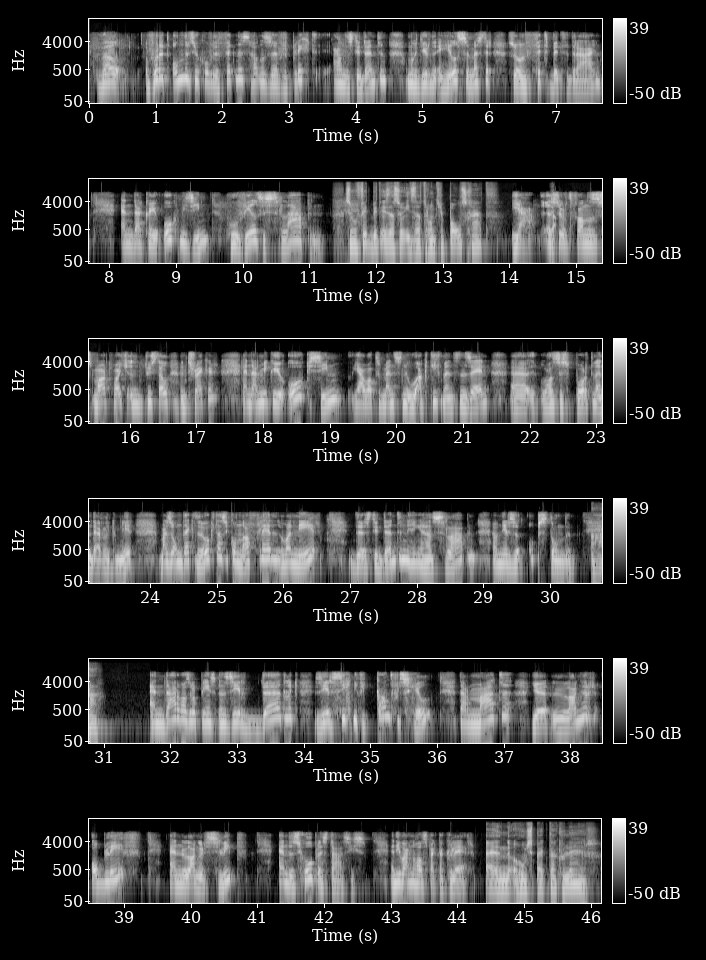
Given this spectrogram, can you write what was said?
Wel, voor het onderzoek over de fitness hadden ze verplicht aan de studenten om gedurende een heel semester zo'n Fitbit te dragen. En daar kun je ook mee zien hoeveel ze slapen. Zo'n Fitbit, is dat zoiets dat rond je pols gaat? Ja, een soort van smartwatch, een toestel, een tracker. En daarmee kun je ook zien ja, wat mensen, hoe actief mensen zijn, eh, wat ze sporten en dergelijke meer. Maar ze ontdekten ook dat ze konden afleiden wanneer de studenten gingen gaan slapen en wanneer ze opstonden. Aha. En daar was er opeens een zeer duidelijk, zeer significant verschil. Naarmate je langer opbleef en langer sliep en de schoolprestaties. En die waren nogal spectaculair. En hoe spectaculair?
